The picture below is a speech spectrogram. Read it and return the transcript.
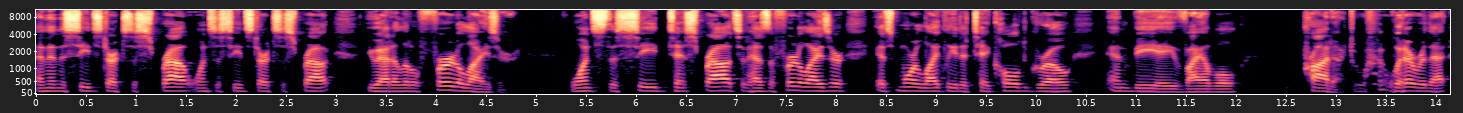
And then the seed starts to sprout. Once the seed starts to sprout, you add a little fertilizer. Once the seed t- sprouts, it has the fertilizer, it's more likely to take hold, grow, and be a viable product, whatever that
